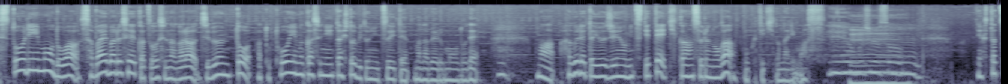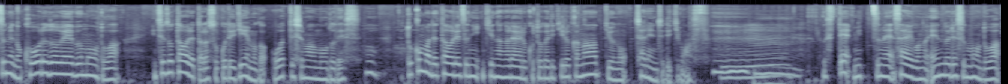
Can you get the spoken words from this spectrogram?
ストーリーモードはサバイバル生活をしながら自分とあと遠い昔にいた人々について学べるモードで、うん、まあはぐれた友人を見つけて帰還するのが目的となります。へえ面白そう。で2つ目のコールドウェーブモードは一度倒れたらそこでゲームが終わってしまうモードです、うん、どこまで倒れずに生きながらやることができるかなっていうのをチャレンジできます。そして3つ目最後のエンドレスモードは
